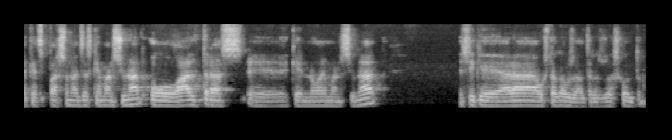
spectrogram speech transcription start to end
aquests personatges que he mencionat o altres eh, que no he mencionat. Així que ara us toca a vosaltres, us escolto.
